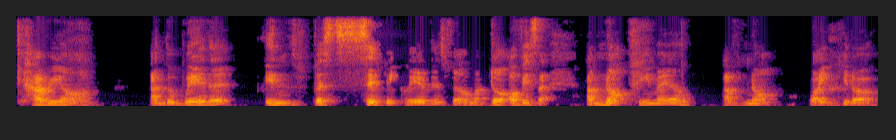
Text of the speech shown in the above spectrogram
carry on and the way that in specifically in this film I don't obviously I'm not female. I've not like, you know,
